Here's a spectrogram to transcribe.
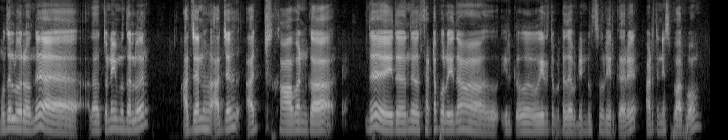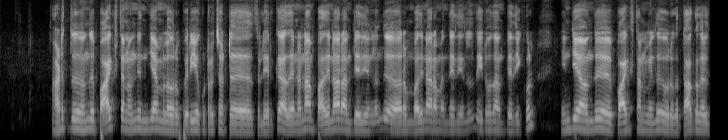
முதல்வர் வந்து அதாவது துணை முதல்வர் அஜன் அஜல் அஜ் ஹாவன்கா இது இது வந்து சட்டப்பொறி தான் இருக்கு உயர்த்தப்பட்டது அப்படின்னு சொல்லியிருக்காரு. அடுத்த நியூஸ் பார்ப்போம். அடுத்து வந்து பாகிஸ்தான் வந்து இந்தியா மேலே ஒரு பெரிய குற்றச்சாட்டு சொல்லியிருக்கு. அது என்னென்னா பதினாறாம் தேதியிலேருந்து வரும் பதினாறாம் தேதியிலேருந்து இருபதாம் தேதிக்குள் இந்தியா வந்து பாகிஸ்தான் மீது ஒரு தாக்குதல்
